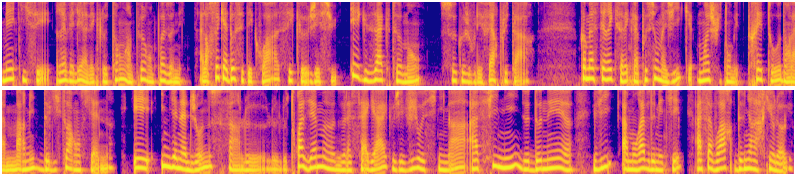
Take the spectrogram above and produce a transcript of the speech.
mais qui s'est révélé avec le temps un peu empoisonné. Alors ce cadeau, c'était quoi? C'est que j'ai su exactement ce que je voulais faire plus tard. Comme Astérix avec la potion magique, moi je suis tombée très tôt dans la marmite de l'histoire ancienne. Et Indiana Jones, enfin le, troisième de la saga que j'ai vu au cinéma, a fini de donner euh, vie à mon rêve de métier, à savoir devenir archéologue.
